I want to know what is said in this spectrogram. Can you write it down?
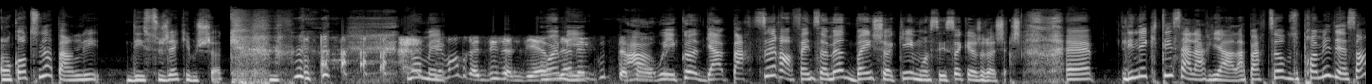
on continue à parler des sujets qui me choquent. non mais C'est vendredi, Geneviève. Ouais, mais- le goût de te Ah pomper. oui, écoute, gars, partir en fin de semaine bien choqué, moi, c'est ça que je recherche. Euh, L'inéquité salariale. À partir du 1er décembre,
